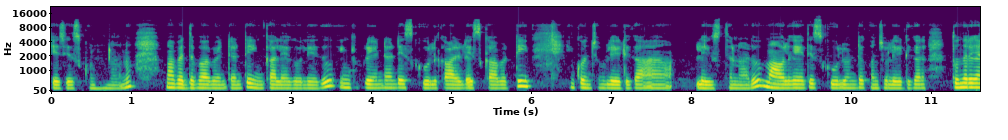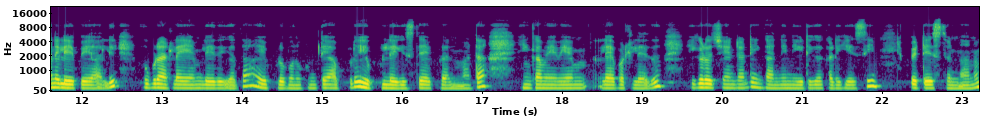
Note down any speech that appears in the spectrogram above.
చేసేసుకుంటున్నాను. మా పెద్ద బాబు ఏంటంటే ఇంకా లేగలేదు ఇంక ఇప్పుడు ఏంటంటే స్కూల్కి హాలిడేస్ కాబట్టి ఇంకొంచెం లేటుగా లేస్తున్నాడు. మామూలుగా అయితే స్కూల్ ఉంటే కొంచెం లేటుగా తొందరగానే లేపేయాలి. ఇప్పుడు అట్లా ఏం లేదు కదా ఎప్పుడు కొనుక్కుంటే అప్పుడు ఎప్పుడు లెగిస్తే ఎప్పుడు అనమాట ఇంకా మేమేం లేపట్లేదు. ఇక్కడ వచ్చి ఏంటంటే ఇంకా అన్నీ నీట్గా కడిగేసి పెట్టేస్తున్నాను.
